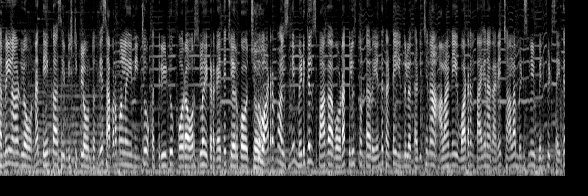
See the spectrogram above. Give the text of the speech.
తమిళనాడులో ఉన్న తేంకాసి డిస్టిక్లో ఉంటుంది. శబరిమలై నుంచి ఒక త్రీ టు ఫోర్ అవర్స్లో ఇక్కడికైతే చేరుకోవచ్చు. వాటర్ ఫాల్స్ని మెడికల్ స్పాగా కూడా పిలుస్తుంటారు. ఎందుకంటే ఇందులో తడిచిన అలానే ఈ వాటర్ తాగినా గానీ చాలా మెడిసినల్ బెనిఫిట్స్ అయితే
